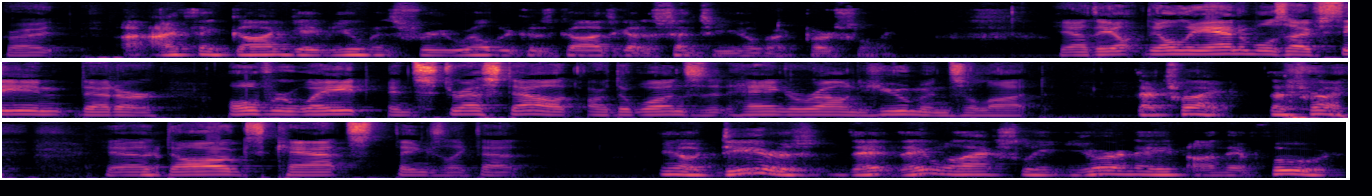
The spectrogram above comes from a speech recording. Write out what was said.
Right. I, think God gave humans free will because God's got a sense of humor, personally. Yeah, the, the only animals I've seen that are overweight and stressed out are the ones that hang around humans a lot. That's right. That's right. Yeah, dogs, cats, things like that. you know, deers, they, they will actually urinate on their food,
